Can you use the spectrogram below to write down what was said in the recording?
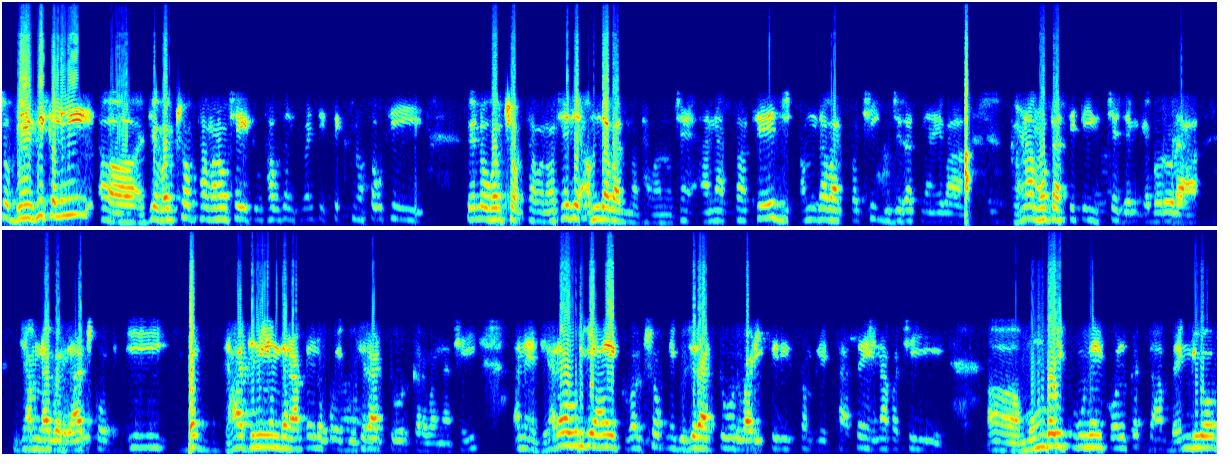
સો બેઝિકલી જે વર્કશોપ થવાનો છે એ ટુ થાઉઝન્ડ ટ્વેન્ટી સિક્સનો સૌથી પહેલો વર્કશોપ થવાનો છે જે અમદાવાદમાં થવાનો છે. આના સાથે જ અમદાવાદ પછી ગુજરાતના એવા ઘણા મોટા સિટીઝ છે જેમ કે બરોડા જામનગર, રાજકોટ, ઈ બધા જ ની અંદર આપણે લોકોએ ગુજરાત ટૂર કરવાના છીએ. અને જ્યારે આવડી આ એક વર્કશોપની ગુજરાત ટૂર વાળી સિરીઝ કમ્પ્લીટ થશે, એના પછી મુંબઈ, પુણે, કોલકાતા, બેંગ્લોર,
